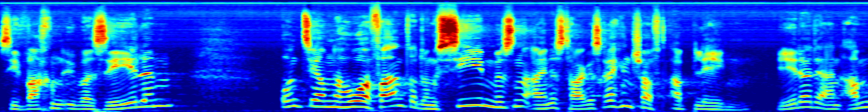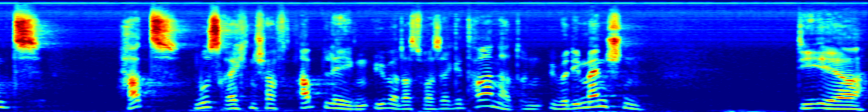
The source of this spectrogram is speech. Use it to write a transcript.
sie wachen über Seelen und sie haben eine hohe Verantwortung. Sie müssen eines Tages Rechenschaft ablegen. Jeder, der ein Amt hat, muss Rechenschaft ablegen über das, was er getan hat und über die Menschen, die er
